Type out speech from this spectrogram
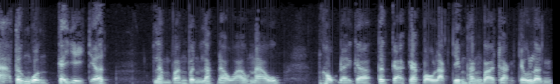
À tướng quân, cái gì chết? Lâm Vãn Vinh lắc đầu ảo não. hột đại ca, tất cả các bộ lạc chiến thắng ba tràng trở lên,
